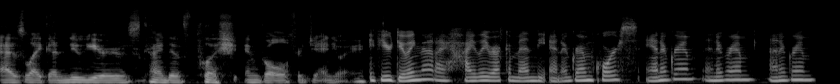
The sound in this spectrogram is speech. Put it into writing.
as like a New Year's kind of push and goal for January. If you're doing that, I highly recommend the Enneagram course. Anagram? Anagram? Anagram?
